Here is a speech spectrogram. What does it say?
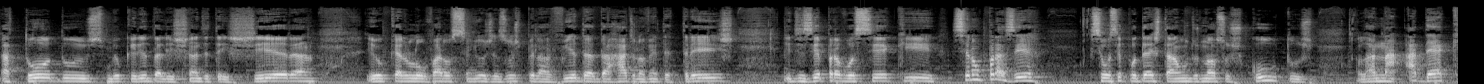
a todos, meu querido Alexandre Teixeira. Eu quero louvar o Senhor Jesus pela vida da Rádio 93 e dizer para você que será um prazer se você puder estar um dos nossos cultos lá na ADEC,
